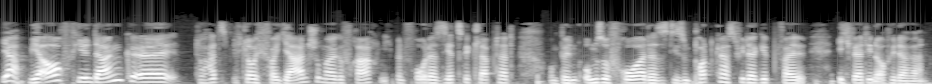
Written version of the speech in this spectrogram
Ja, mir auch. Vielen Dank. Äh, du hattest mich, glaube ich, vor Jahren schon mal gefragt und ich bin froh, dass es jetzt geklappt hat und bin umso froher, dass es diesen Podcast wieder gibt, weil ich werde ihn auch wieder hören.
